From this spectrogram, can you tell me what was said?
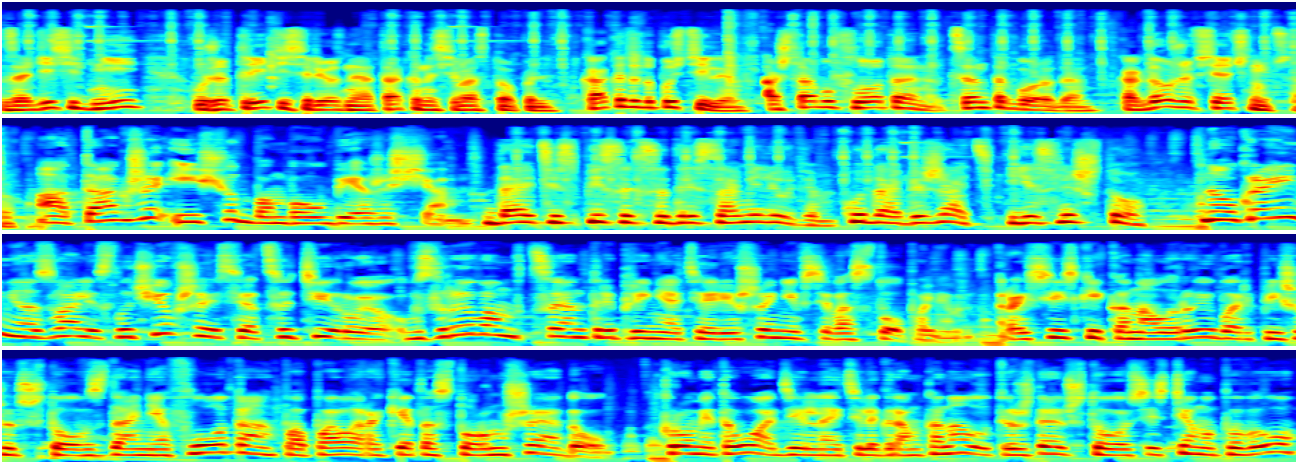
За 10 дней уже третья серьезная атака на Севастополь. Как это допустили? По штабу флота, центр города. Когда уже все очнутся? А также ищут бомбоубежища. Дайте список с адресами людям. Куда бежать, если что? На Украине назвали случившееся, цитирую, «взрывом в центре принятия решений в Севастополе». Российский канал «Рыбарь» пишет, что в здание флота попала ракета Storm Shadow. Кроме того, отдельные телеграм-каналы утверждают, что система ПВО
